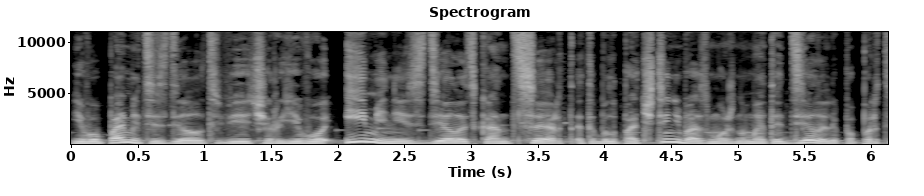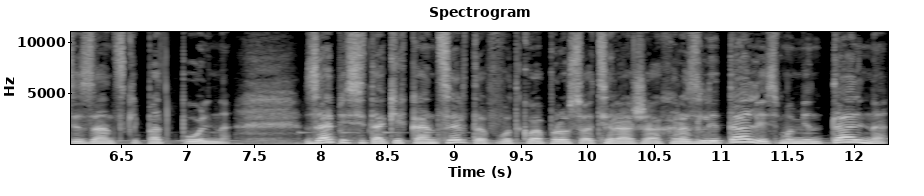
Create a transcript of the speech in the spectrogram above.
его памяти сделать вечер, его имени сделать концерт. Это было почти невозможно. Мы это делали по-партизански, подпольно. Записи таких концертов, вот к вопросу о тиражах, разлетались моментально,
